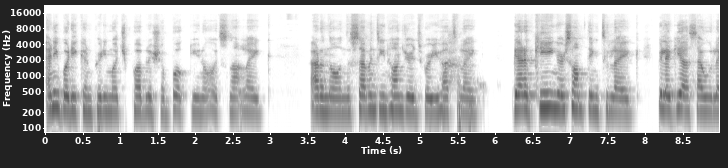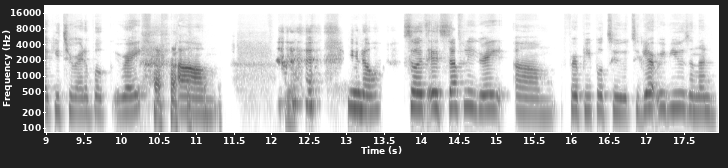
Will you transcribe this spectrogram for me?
anybody can pretty much publish a book. You know, it's not like I don't know in the 1700s where you had to like get a king or something to like be like, yes, I would like you to write a book, right? Um, you know, so it's it's definitely great um, for people to to get reviews and then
